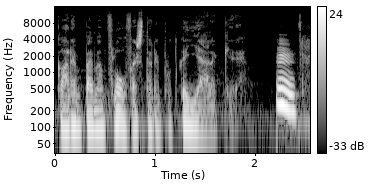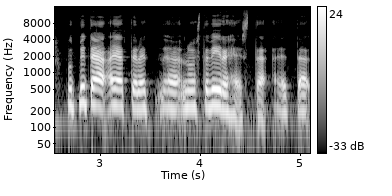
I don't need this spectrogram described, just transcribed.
kahden päivän Flowfestariputken jälkeen. Mm. Mutta mitä ajattelet noista virheistä? Että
